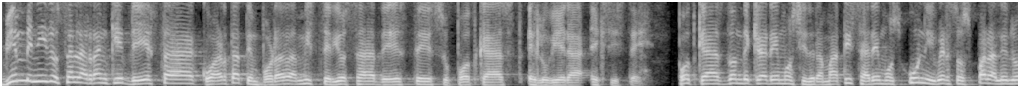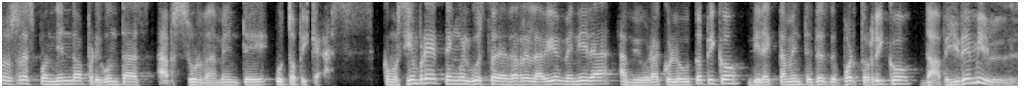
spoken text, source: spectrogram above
Bienvenidos al arranque de esta cuarta temporada misteriosa de este su podcast El hubiera existe. Podcast donde crearemos y dramatizaremos universos paralelos respondiendo a preguntas absurdamente utópicas. Como siempre, tengo el gusto de darle la bienvenida a mi oráculo utópico directamente desde Puerto Rico, David Emil.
